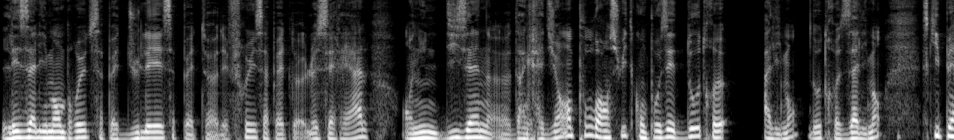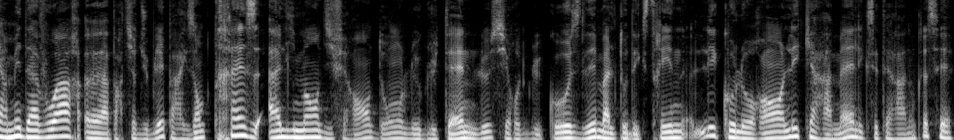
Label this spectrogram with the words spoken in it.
les aliments bruts. Ça peut être du lait, ça peut être des fruits, ça peut être le, le céréal, en une dizaine d'ingrédients pour ensuite composer d'autres aliments, d'autres aliments, ce qui permet d'avoir, euh, à partir du blé par exemple, 13 aliments différents, dont le gluten, le sirop de glucose, les maltodextrines, les colorants, les caramels, etc. Donc ça c'est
